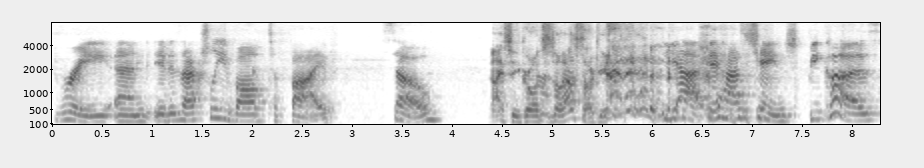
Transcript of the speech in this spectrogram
three and it has actually evolved to five. So I see you growing since the last talk to you. yeah, it has changed because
